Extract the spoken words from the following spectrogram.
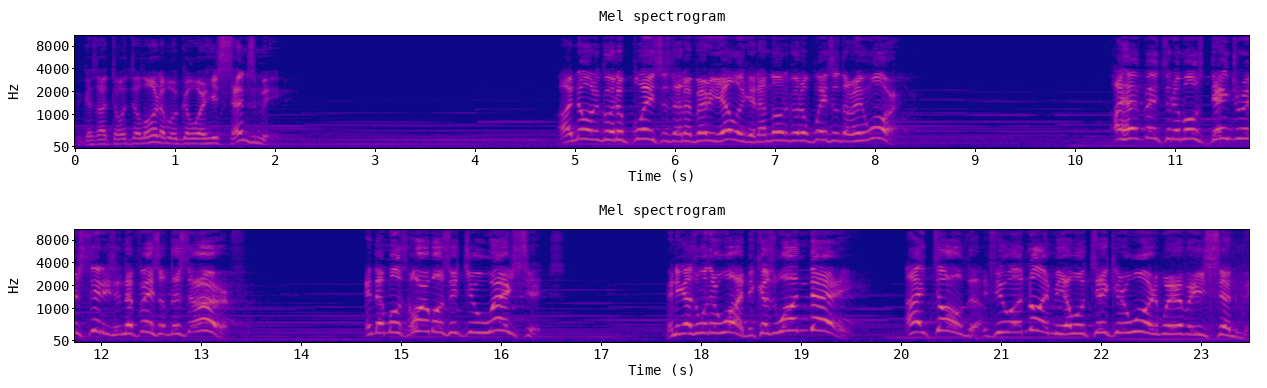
Because I told the Lord I will go where He sends me. I know to go to places that are very elegant. I know to go to places that are in war. I have been to the most dangerous cities in the face of this earth. In the most horrible situations. And you guys wonder why? Because one day, I told them, if you anoint me, I will take your word wherever you send me.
